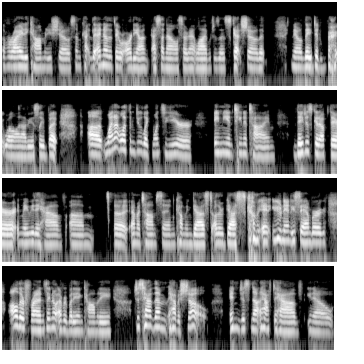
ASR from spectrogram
a variety comedy show, some kind. I know that they were already on SNL, Saturday Night Live, which is a sketch show that, you know, they did very well on, obviously. But uh, why not let them do like once a year, Amy and Tina time? They just get up there and maybe they have. Um, uh, Emma Thompson come and guest, other guests come, and even Andy Samberg, all their friends. They know everybody in comedy. Just have them have a show, and just not have to have you know,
